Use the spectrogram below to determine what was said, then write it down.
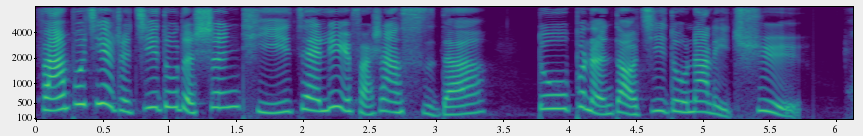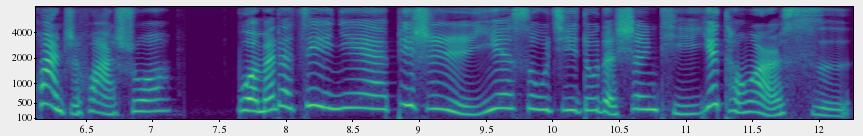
凡不借着基督的身体在律法上死的，都不能到基督那里去。换句话说，我们的罪孽必须与耶稣基督的身体一同而死。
